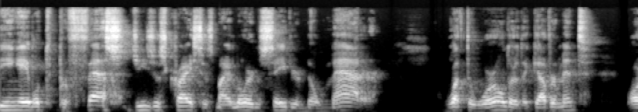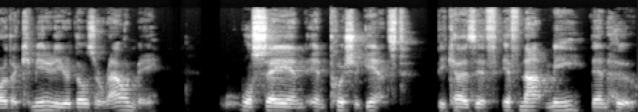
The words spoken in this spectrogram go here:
being able to profess Jesus Christ as my Lord and Savior, no matter what the world or the government or the community or those around me will say and, and push against. Because if if not me, then who?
